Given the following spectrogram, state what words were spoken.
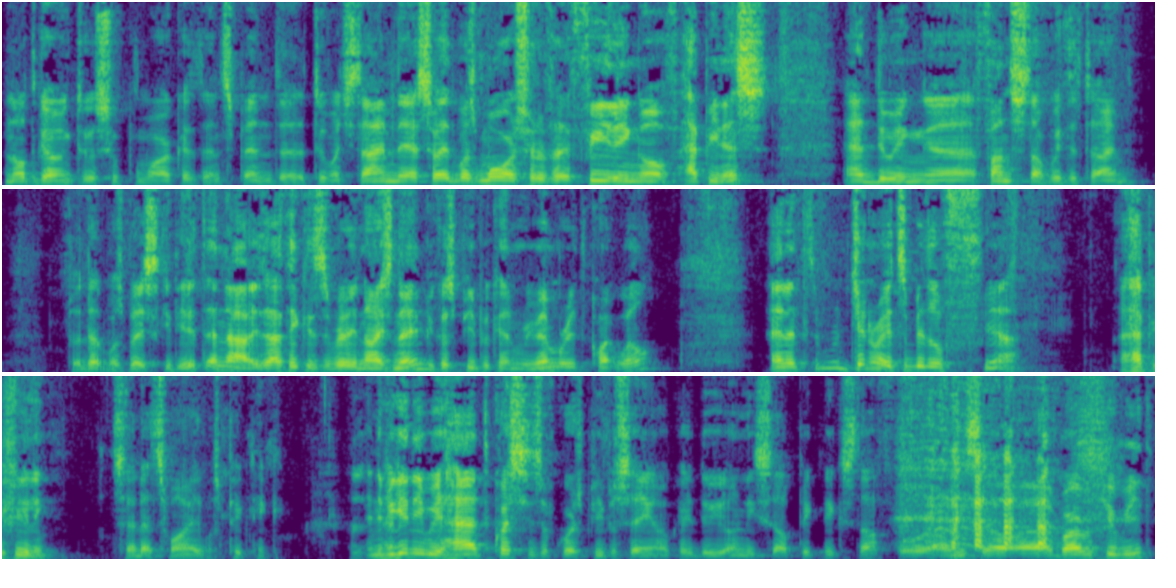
not going to a supermarket and spend uh, too much time there. So it was more sort of a feeling of happiness and doing uh, fun stuff with the time. So that was basically it. And now I think it's a very nice name because people can remember it quite well. And it generates a bit of, yeah, a happy feeling. So that's why it was picnic. In the beginning, we had questions, of course, people saying, okay, do you only sell picnic stuff or only sell uh, barbecue meat?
